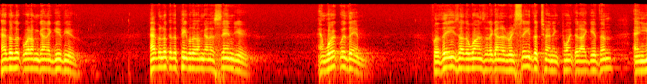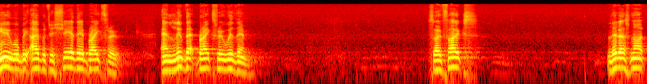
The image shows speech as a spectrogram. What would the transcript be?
Have a look at what I'm going to give you. Have a look at the people that I'm going to send you. And work with them. For these are the ones that are going to receive the turning point that I give them. And you will be able to share their breakthrough and live that breakthrough with them. So, folks, let us not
